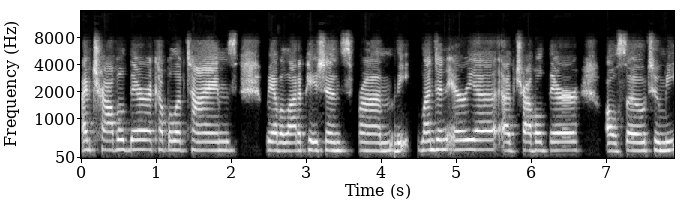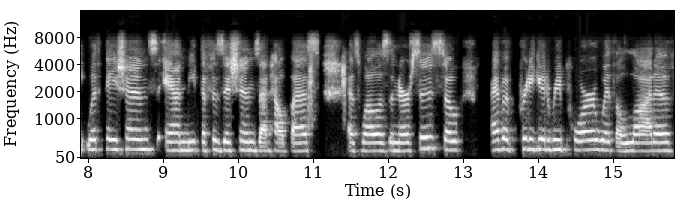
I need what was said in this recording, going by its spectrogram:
I've traveled there a couple of times. We have a lot of patients from the London area. I've traveled there also to meet with patients and meet the physicians that help us as well as the nurses. So I have a pretty good rapport with a lot of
